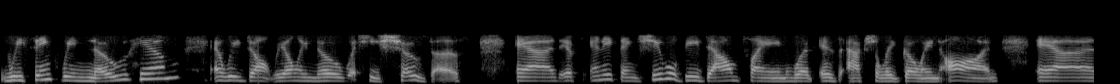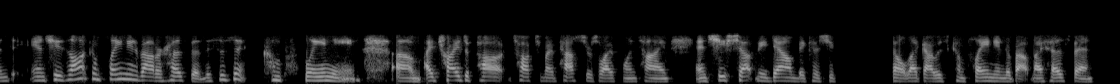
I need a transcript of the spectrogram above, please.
we think we know him and we don't. We only know what he shows us. And if anything, she will be downplaying what is actually going on. And and she's not complaining about her husband. This isn't complaining. Um, I tried to po- talk to my pastor's wife one time, and she shut me down because she felt like I was complaining about my husband,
